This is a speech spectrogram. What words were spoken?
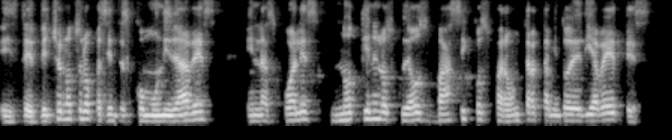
este, de hecho no solo pacientes, comunidades en las cuales no tienen los cuidados básicos para un tratamiento de diabetes,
